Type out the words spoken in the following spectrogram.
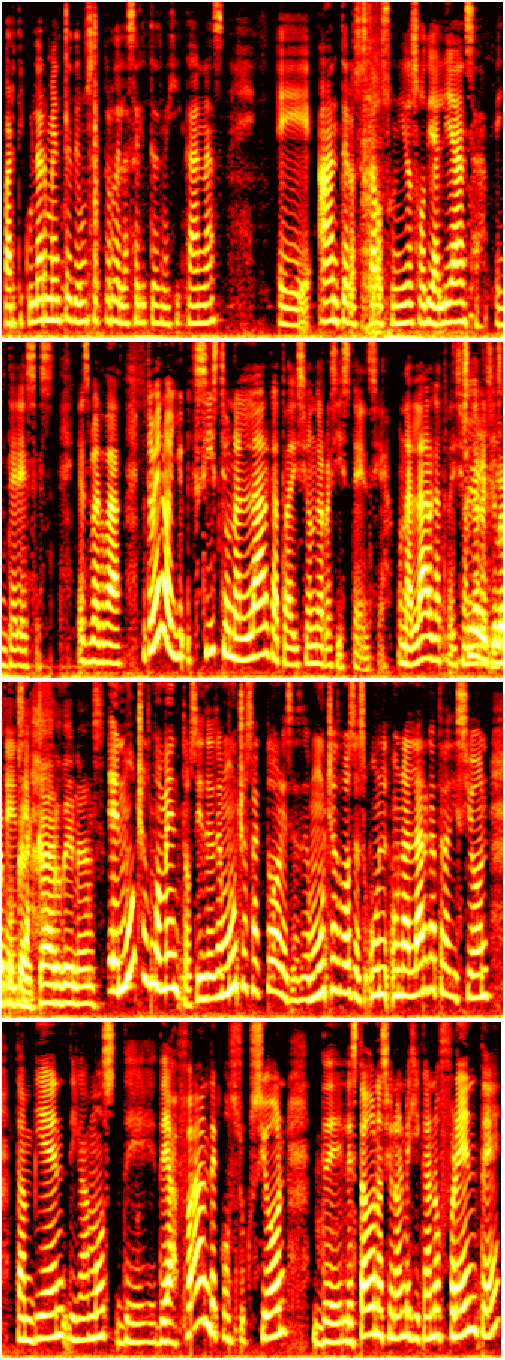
particularmente de un sector de las élites mexicanas eh, ante los Estados Unidos o de alianza de intereses. Es verdad. Pero también hay- existe una larga tradición de resistencia, una larga tradición Sí, de que en la época resistencia. de Cárdenas. En muchos momentos y desde muchos actores, desde muchas voces, un- una larga tradición también, digamos, de, de afán de construcción del Estado Nacional Mexicano frente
